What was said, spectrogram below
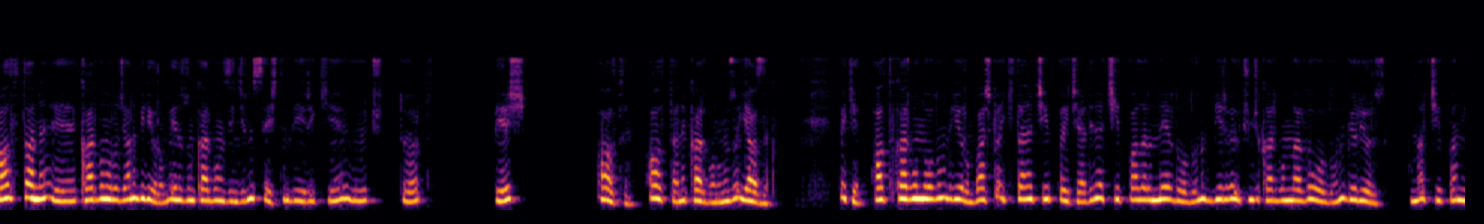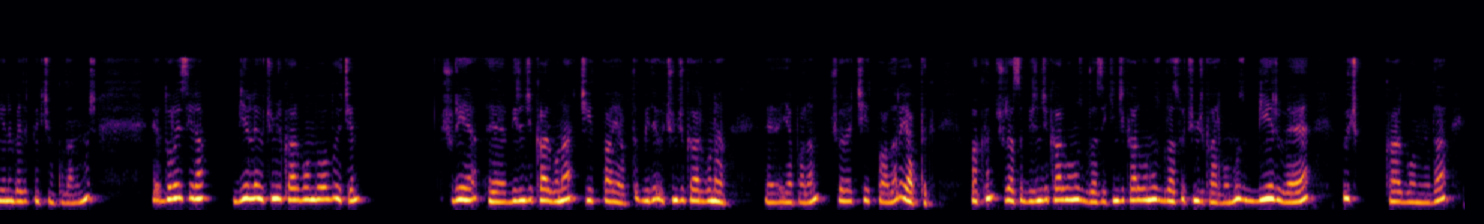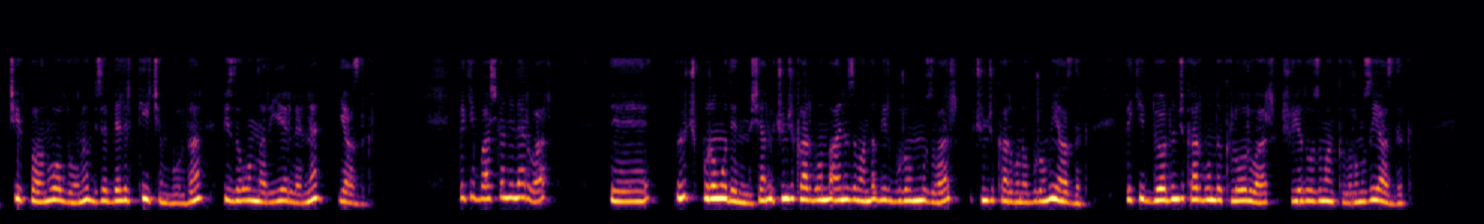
6 tane e, karbon olacağını biliyorum. En uzun karbon zincirini seçtim. 1, 2, 3, 4, 5, 6. 6 tane karbonumuzu yazdık. Peki 6 karbonlu olduğunu biliyorum. Başka 2 tane çift bağ içerdiğini ve çift bağların nerede olduğunu 1 ve 3. karbonlarda olduğunu görüyoruz. Bunlar çift bağın yerini belirtmek için kullanılmış. E, dolayısıyla 1 ile 3. karbonda olduğu için şuraya e, 1. karbona çift bağ yaptık. Bir de 3. karbona e, yapalım. Şöyle çift bağları yaptık. Bakın şurası 1. karbonumuz, burası 2. karbonumuz, burası 3. karbonumuz. 1 ve 3 karbonlu da çift bağın olduğunu bize belirttiği için burada biz de onları yerlerine yazdık. Peki başka neler var? Ee, 3 bromo denilmiş. Yani 3. karbonda aynı zamanda bir bromumuz var. 3. karbona bromu yazdık. Peki 4. karbonda klor var. Şuraya da o zaman klorumuzu yazdık.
